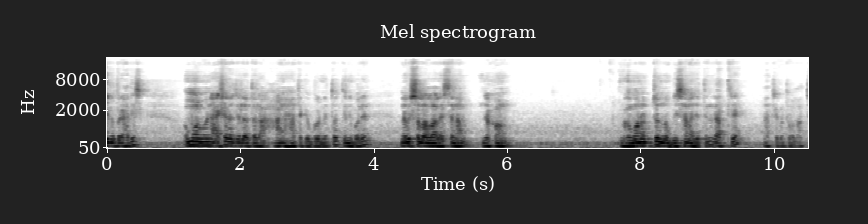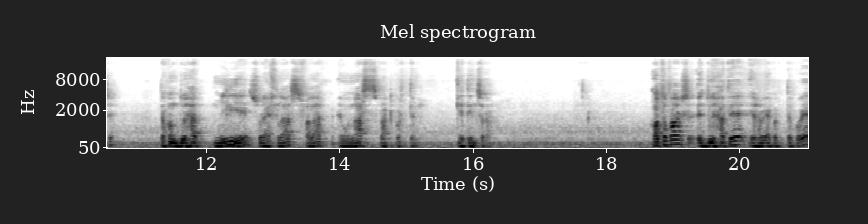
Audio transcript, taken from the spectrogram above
এই ব্যাপারে হাদিস উমর মিন আয়সা রাজিল্লাহ তালা আনহা থেকে বর্ণিত। তিনি বলেন নবী সাল্লাহ আলাইসাল্লাম যখন ঘুমানোর জন্য বিছানা যেতেন, রাত্রে রাত্রে কথা বলা হচ্ছে, তখন দুই হাত মিলিয়ে সোরা এখলাস ফালাক এবং নাস পাঠ করতেন, এই তিন সোরা। এই দুই হাতে এভাবে একত্রিত করে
